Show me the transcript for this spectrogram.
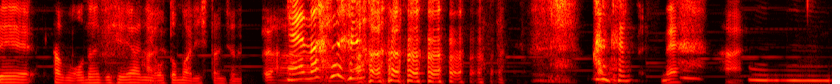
で、多分同じ部屋にはい。お泊まりしたんじゃない、えなんで？かもしれないですね。はい。うん。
